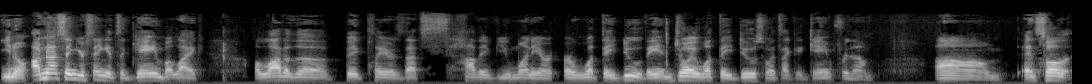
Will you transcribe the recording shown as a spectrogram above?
you know, I'm not saying you're saying it's a game, but like a lot of the big players, that's how they view money or, or what they do. They enjoy what they do, so it's like a game for them. Um, and so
